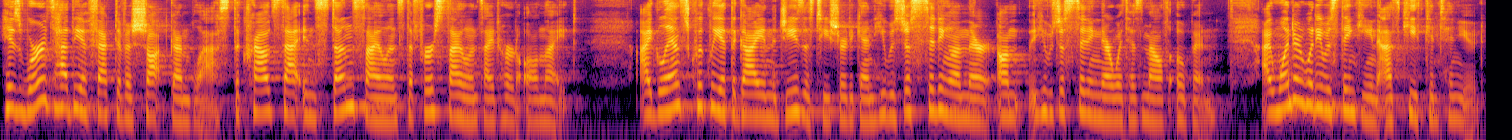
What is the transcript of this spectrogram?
His words had the effect of a shotgun blast. The crowd sat in stunned silence, the first silence I'd heard all night. I glanced quickly at the guy in the Jesus t-shirt again. He was just sitting on there, on, he was just sitting there with his mouth open. I wondered what he was thinking as Keith continued.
